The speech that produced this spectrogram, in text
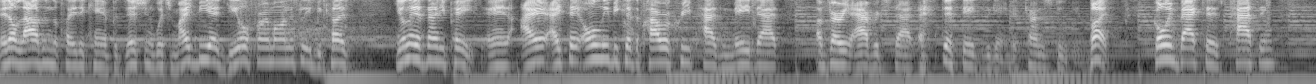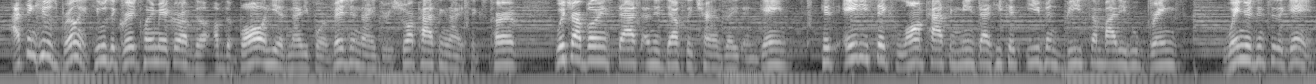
It allows him to play the cam position, which might be a deal for him, honestly, because he only has 90 pace. And I, I say only because the power creep has made that a very average stat at this stage of the game. It's kind of stupid. But going back to his passing, I think he was brilliant. He was a great playmaker of the of the ball. He has 94 vision, 93 short passing, 96 curve, which are brilliant stats and they definitely translate in game. His 86 long passing means that he could even be somebody who brings wingers into the game.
